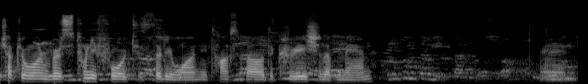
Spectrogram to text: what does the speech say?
chapter one, verse twenty-four to thirty-one. It talks about the creation of man. And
